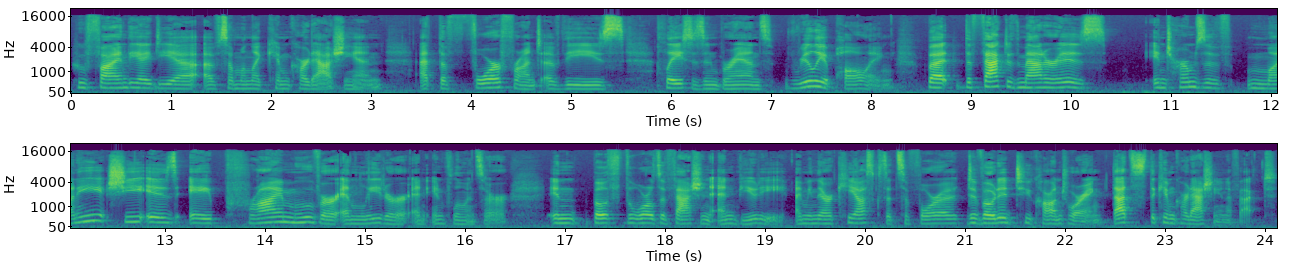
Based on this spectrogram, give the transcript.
who find the idea of someone like Kim Kardashian at the forefront of these places and brands really appalling. But the fact of the matter is, in terms of money, she is a prime mover and leader and influencer in both the worlds of fashion and beauty. I mean, there are kiosks at Sephora devoted to contouring. That's the Kim Kardashian effect.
